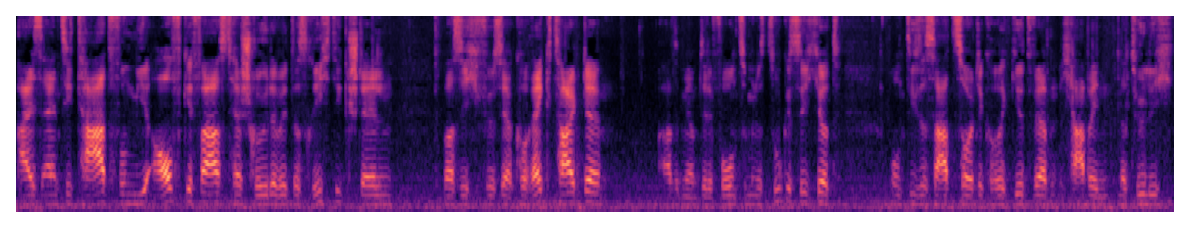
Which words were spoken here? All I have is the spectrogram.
als ein Zitat von mir aufgefasst. Herr Schröder wird das richtigstellen, was ich für sehr korrekt halte. Hat er mir am Telefon zumindest zugesichert. Und dieser Satz sollte korrigiert werden. Ich habe ihn natürlich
